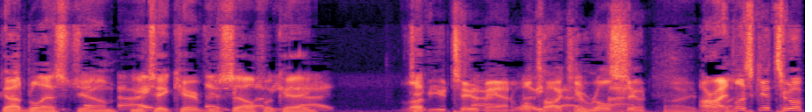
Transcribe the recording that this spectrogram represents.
God bless, Jim. All you right. take care of yourself, okay? You Love you too, man. We'll talk to you real Bye. soon. All right, All right, let's get to a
